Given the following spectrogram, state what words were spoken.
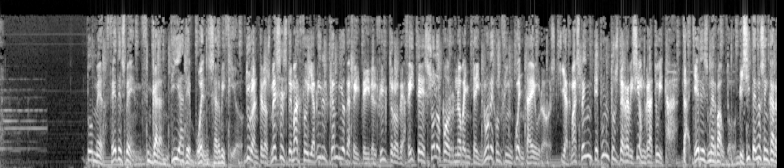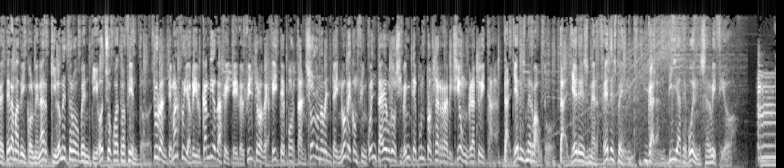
Mercedes-Benz. Garantía de buen servicio. Durante los meses de marzo y abril, cambio de aceite y del filtro de aceite solo por 99,50 euros. Y además 20 puntos de revisión gratuita. Talleres Merbauto. Visítenos en carretera Madrid-Colmenar, kilómetro 28400. Durante marzo y abril, cambio de aceite y del filtro de aceite por tan solo 99,50 euros y 20 puntos de revisión gratuita. Talleres Merbauto. Talleres Mercedes-Benz. Garantía de buen servicio.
